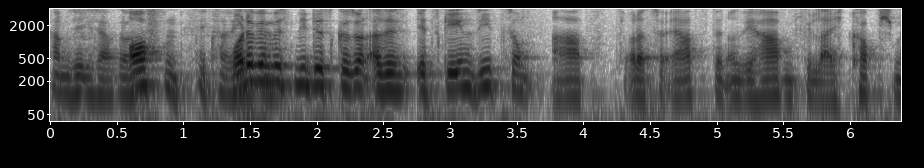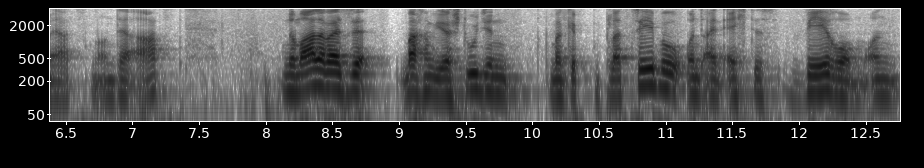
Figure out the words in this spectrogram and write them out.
haben Sie gesagt. Oder? Offen. Oder wir müssen die Diskussion, also jetzt gehen Sie zum Arzt oder zur Ärztin und Sie haben vielleicht Kopfschmerzen und der Arzt, normalerweise machen wir Studien, man gibt ein Placebo und ein echtes Verum und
